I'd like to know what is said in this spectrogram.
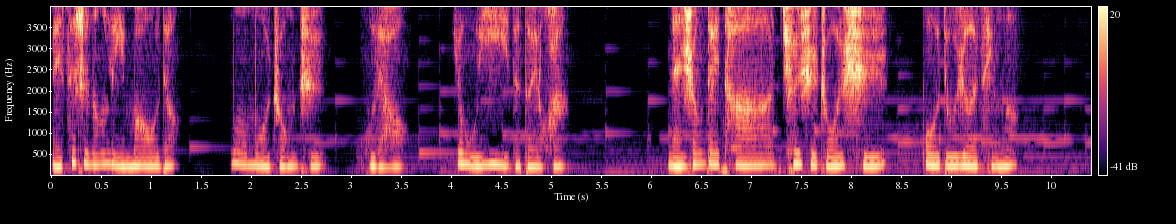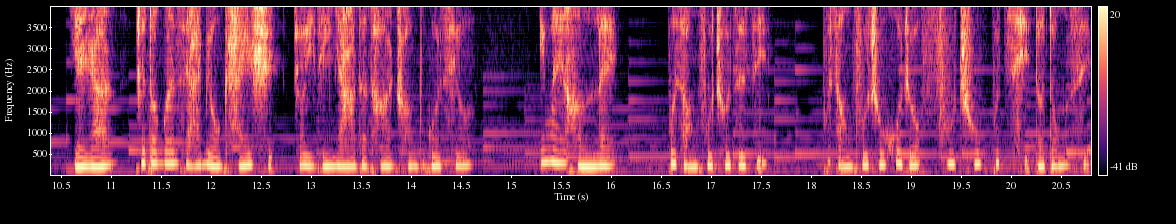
每次只能礼貌的默默终止无聊又无意义的对话，男生对他却是着实过度热情了。俨然这段关系还没有开始，就已经压得他喘不过气了。因为很累，不想付出自己，不想付出或者付出不起的东西，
